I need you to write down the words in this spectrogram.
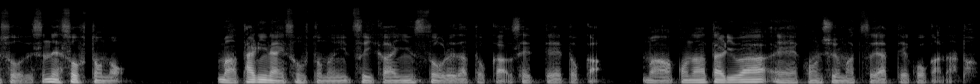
そうですね、ソフトの、まあ足りないソフトの追加インストールだとか、設定とか、まあこのあたりは、えー、今週末やっていこうかなと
